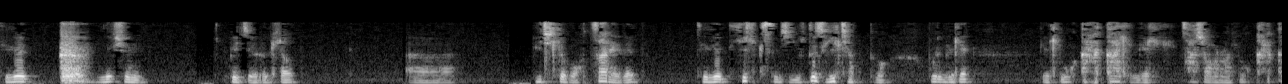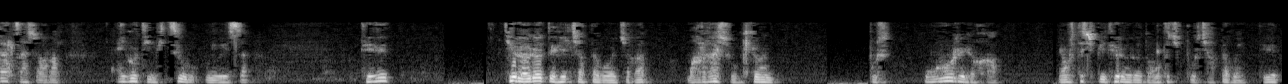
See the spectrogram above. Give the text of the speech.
Тэгээд нэг шин би зөриглоод аа ижлэг уцаар яриад тэгээд хэл гэсэн чинь ертөөс хэлж чаддгүй. Бүр ингээл яг ингээл үг гарах гал ингээл цаашаа ороод үг гарах гал цаашаа ороод айгүй тийм хэцүү үе байсан. Тэгээд тэр оройдоо хэлж чадаагүй байж байгаа маргааш өглөө нь бүр үүрээр хаа ямар ч би тэр өрөөд унтаж бүр чадаагүй. Тэгээд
